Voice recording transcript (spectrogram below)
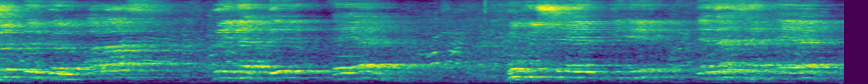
Çıldır Gölü Aras, kıymetli değer. Bu üç şehir gidip gezersen eğer,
